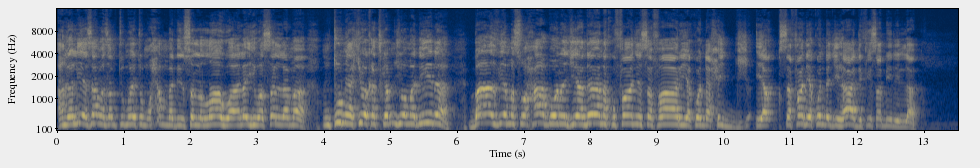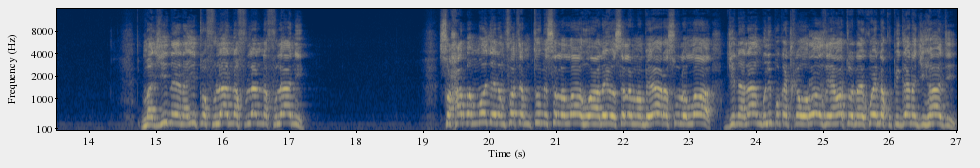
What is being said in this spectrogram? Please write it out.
angalia zama za mtume wetu muhammadin salllahu alaihi wasalama mtume akiwa katika mji wa madina baadhi ya masahaba wanajiandaa na kufanya safari ya kwenda ya safari ya kwenda jihadi fi sabilillah. Majina yanaitwa fulani na fulani na fulani sahaba mmoja anamfuata mtume salllahu alaihi wasallam naambia ya rasulllah jina langu lipo katika orodha ya watu wanayokwenda kupigana jihadi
